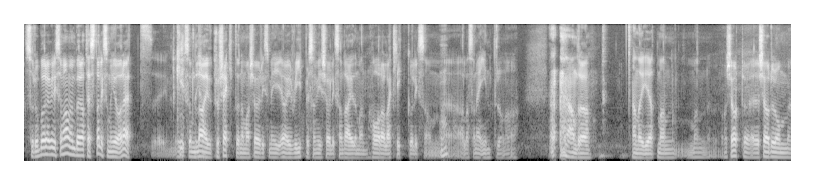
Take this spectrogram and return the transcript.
så då började vi liksom, ja, men börja testa liksom att göra ett eh, Kit, liksom, liksom. live-projekt. När man kör liksom i, ja, i Reaper som vi kör liksom live. Där man har alla klick och liksom Mm. eh, alla sådana här intron och andra, andra grejer. Att man, man har kört, eller körde dem eh,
